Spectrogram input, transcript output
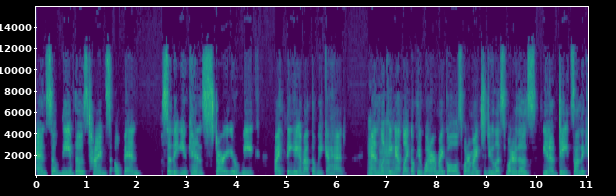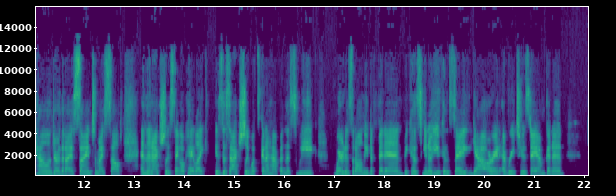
And so leave those times open so that you can start your week by thinking about the week ahead mm-hmm. and looking at like okay what are my goals? What are my to-do lists? What are those you know dates on the calendar that i assigned to myself? And then actually saying okay like is this actually what's going to happen this week? Where does it all need to fit in? Because you know you can say yeah all right every tuesday i'm going to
